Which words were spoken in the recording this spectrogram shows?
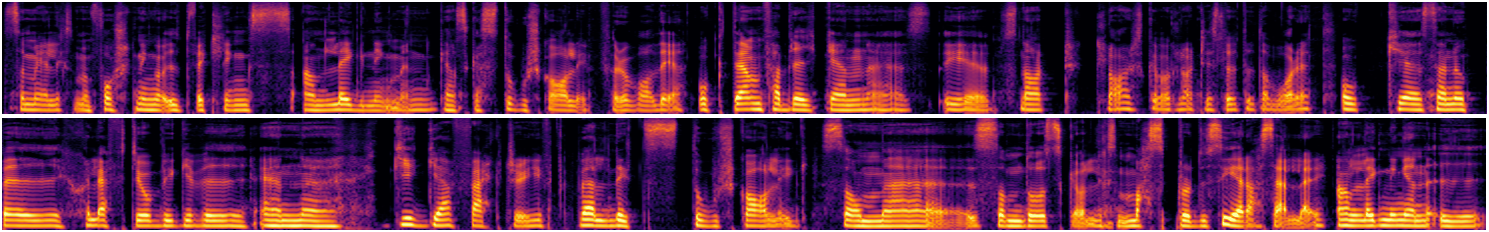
som är liksom en forskning och utvecklingsanläggning, men ganska storskalig för att vara det. Och den fabriken är snart klar, ska vara klar till slutet av året. Och eh, sen uppe i Skellefteå bygger vi en eh, gigafactory, väldigt storskalig, som, eh, som då ska liksom massproducera celler. Anläggningen i,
